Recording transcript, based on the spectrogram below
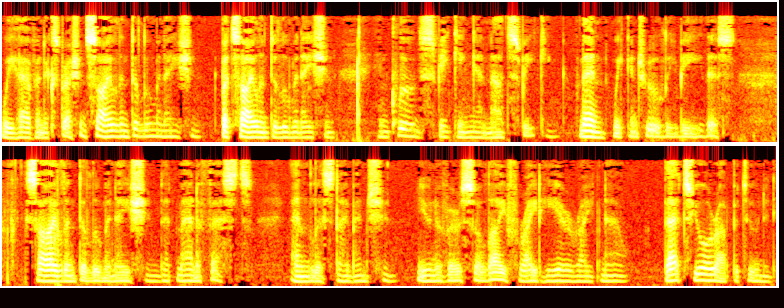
We have an expression, silent illumination, but silent illumination includes speaking and not speaking, then we can truly be this silent illumination that manifests endless dimension, universal life right here, right now. That's your opportunity.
